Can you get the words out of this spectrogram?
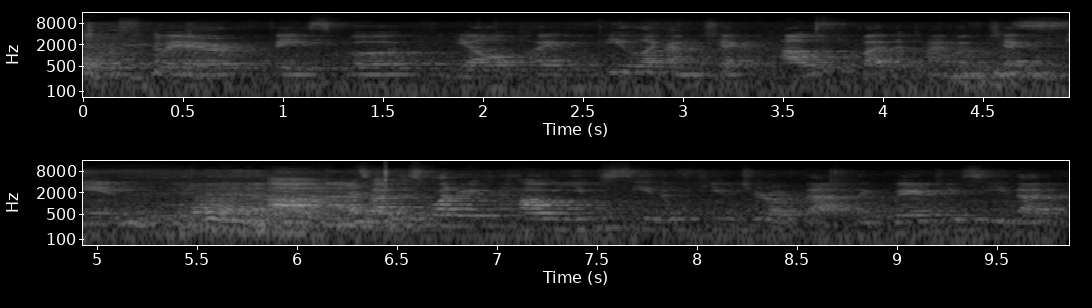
Foursquare, Facebook, Yelp. I feel like I'm checked out by the time I've checked in. Um, so I'm just wondering how you see the of see that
